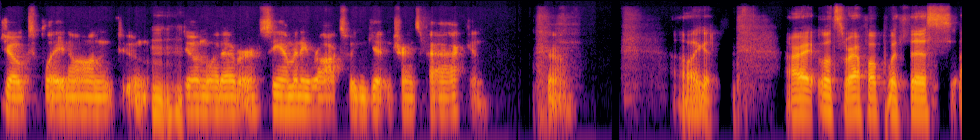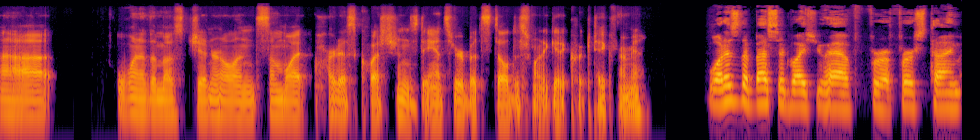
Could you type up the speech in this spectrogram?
jokes played on, doing mm-hmm. doing whatever. See how many rocks we can get in Transpac, and so. I like it. All right, let's wrap up with this. Uh, one of the most general and somewhat hardest questions to answer, but still just want to get a quick take from you. What is the best advice you have for a first time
